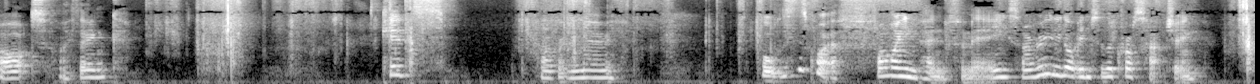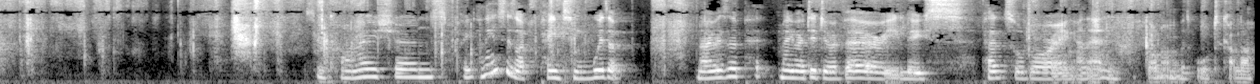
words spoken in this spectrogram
art. I think kids. I've written Mary. Oh, this is quite a fine pen for me, so I really got into the cross hatching. some carnations. I think this is like painting with a, no, is a, maybe I did do a very loose pencil drawing and then gone on with watercolour.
